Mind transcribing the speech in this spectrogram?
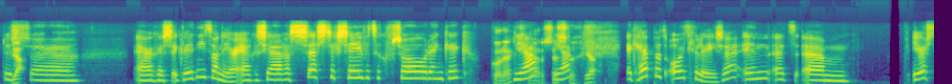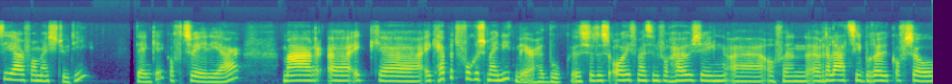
Dus ja. Ergens, ik weet niet wanneer, ergens jaren 60, 70 of zo, denk ik. Correct, ja? jaren 60, ja. ja. Ik heb het ooit gelezen in het um, eerste jaar van mijn studie, denk ik, of het tweede jaar. Maar uh, ik, uh, ik heb het volgens mij niet meer, het boek. Dus het is ooit met een verhuizing uh, of een relatiebreuk of zo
